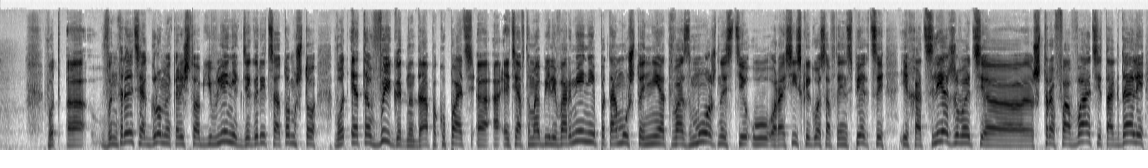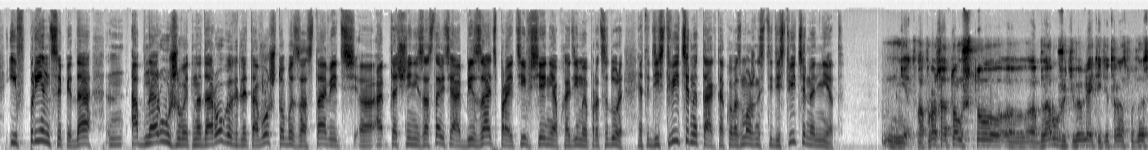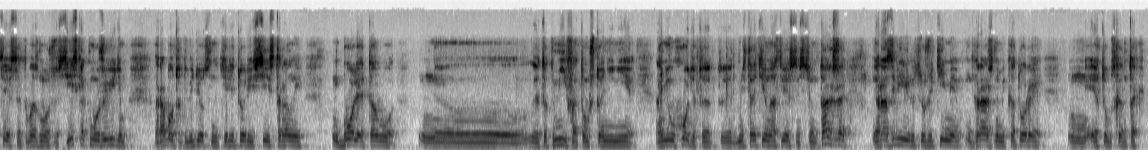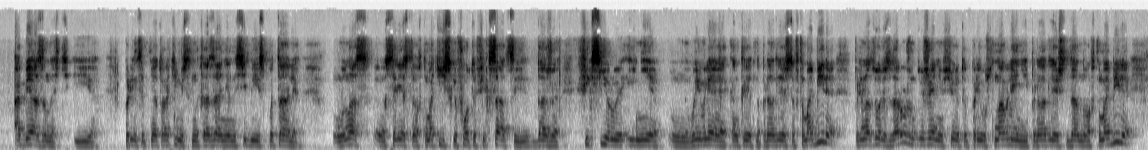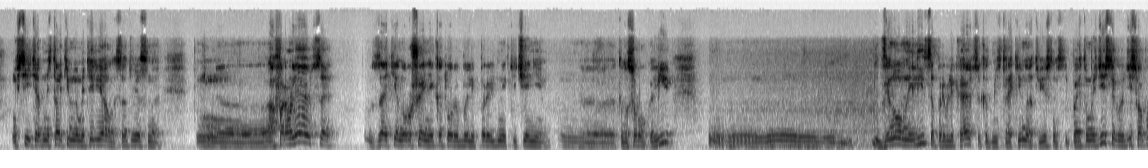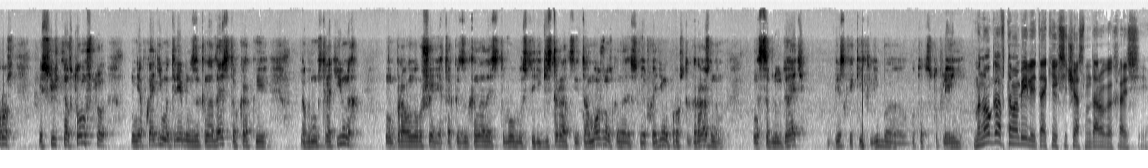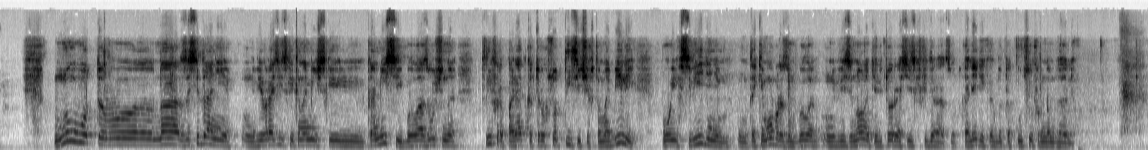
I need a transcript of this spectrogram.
Вот а, в интернете огромное количество объявлений, где говорится о том, что вот это выгодно, да, покупать а, эти автомобили в Армении, потому что нет возможности у российской госавтоинспекции их отслеживать, а, штрафовать и так далее, и в принципе, да, обнаруживать на дорогах для того, чтобы заставить, а, точнее не заставить, а обязать пройти все необходимые процедуры. Это действительно так? Такой возможности действительно нет? Нет. Вопрос о том, что э, обнаружить и выявлять эти транспортные средства, это возможность есть, как мы уже видим. Работа ведется на территории всей страны. Более того, этот миф о том, что они, не, они уходят от административной ответственности, он также развеивается уже теми гражданами, которые эту, скажем так, обязанность и принцип неотвратимости наказания на себе испытали. У нас э, средства автоматической фотофиксации, даже фиксируя и не выявляя конкретно принадлежность автомобиля, при надзоре за дорожным движением все это при установлении принадлежности данного автомобиля, все эти административные материалы, соответственно, э, оформляются, за те нарушения, которые были проведены в течение этого срока, и виновные лица привлекаются к административной ответственности. Поэтому здесь, я говорю, здесь вопрос исключительно в том, что необходимо требовать законодательства, как и административных правонарушениях, так и законодательства в области регистрации и таможенного законодательства необходимо просто гражданам соблюдать без каких-либо вот отступлений. Много автомобилей таких сейчас на дорогах России? Ну вот э, на заседании в Евразийской экономической комиссии была озвучена цифра порядка 300 тысяч автомобилей. По их сведениям, таким образом было ввезено на территорию Российской Федерации. Вот коллеги как бы такую цифру нам дали.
